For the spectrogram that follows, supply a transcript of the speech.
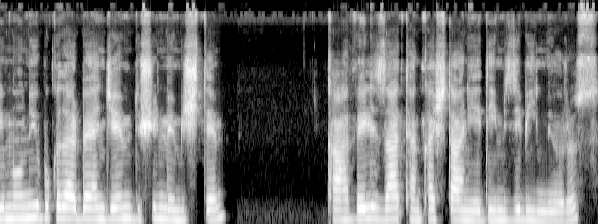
limonluyu bu kadar beğeneceğimi düşünmemiştim. Kahveli zaten kaç tane yediğimizi bilmiyoruz.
